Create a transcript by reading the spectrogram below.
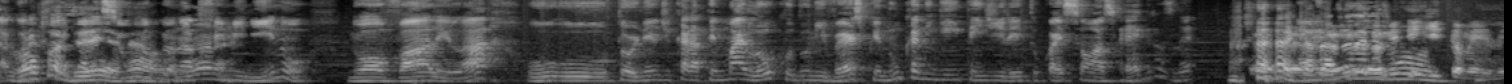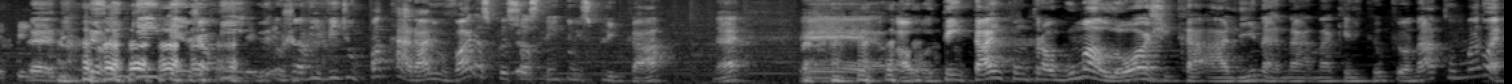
agora que fazer, o campeonato agora... feminino no All Valley lá, o, o torneio de karatê mais louco do universo, porque nunca ninguém entende direito quais são as regras, né? É, Cada eu, eu, eu não entendi também, não entendi. É, ninguém entende. Eu já, vi, eu já vi vídeo pra caralho, várias pessoas tentam explicar, né? É, tentar encontrar alguma lógica ali na, na, naquele campeonato, mas não é.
